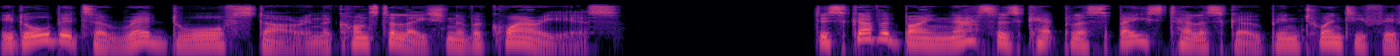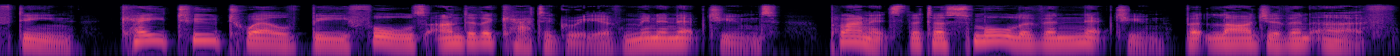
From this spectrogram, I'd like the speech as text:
It orbits a red dwarf star in the constellation of Aquarius. Discovered by NASA's Kepler Space Telescope in 2015, K212b falls under the category of mini-Neptunes, planets that are smaller than Neptune but larger than Earth.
